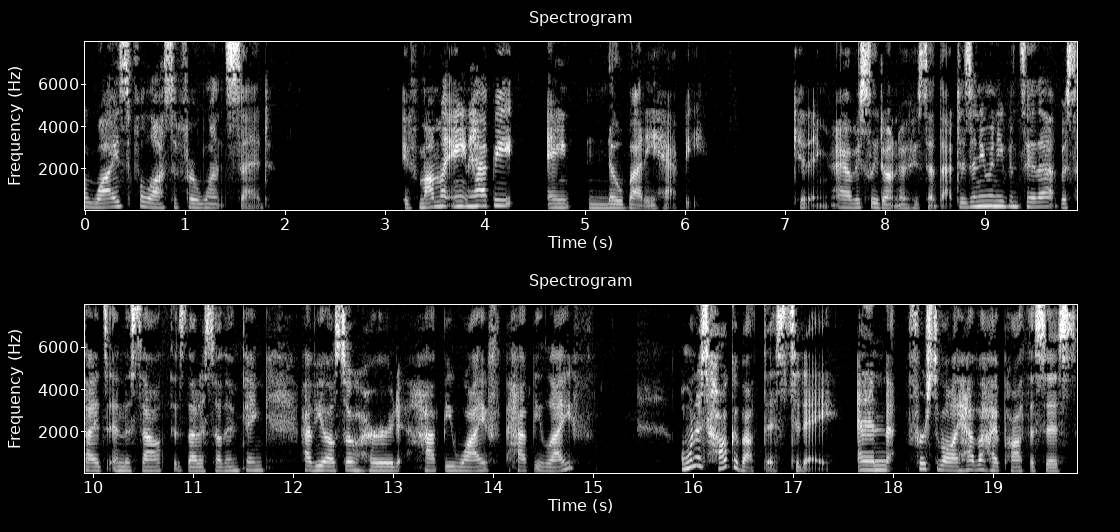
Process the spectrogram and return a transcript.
A wise philosopher once said, If mama ain't happy, ain't nobody happy. Kidding. I obviously don't know who said that. Does anyone even say that besides in the South? Is that a Southern thing? Have you also heard happy wife, happy life? I want to talk about this today. And first of all, I have a hypothesis.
